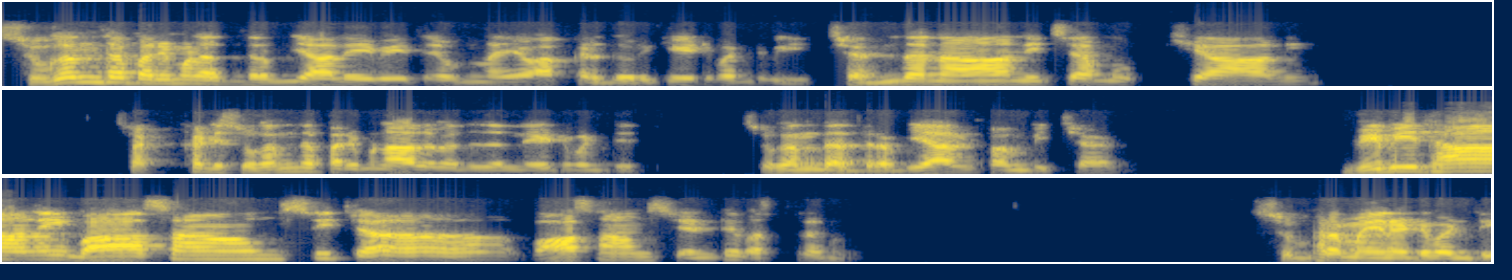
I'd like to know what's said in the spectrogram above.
సుగంధ పరిమళ ద్రవ్యాలు ఏవైతే ఉన్నాయో అక్కడ దొరికేటువంటివి చందనాని చ ముఖ్యాని చక్కటి సుగంధ పరిమళాలు వెదజల్లేటువంటి సుగంధ ద్రవ్యాలను పంపించాడు. వివిధాని వాసాంసి చ వాసాంసి అంటే వస్త్రములు. శుభ్రమైనటువంటి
